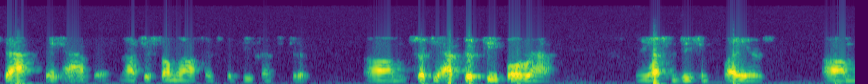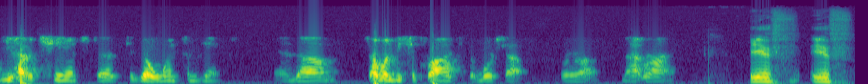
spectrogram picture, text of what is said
staff they have not just on the offense, but defense too. Um, so if you have good people around, and you have some decent players, um, you have a chance to, to go win some games. And um, so I wouldn't be surprised if it works out for uh, Matt Ryan. If if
